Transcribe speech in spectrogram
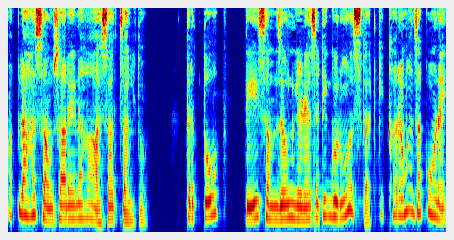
आपला हा संसार आहे ना हा असाच चालतो. तर तो ते समजावून घेण्यासाठी गुरु असतात की खरं माझा कोण आहे?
